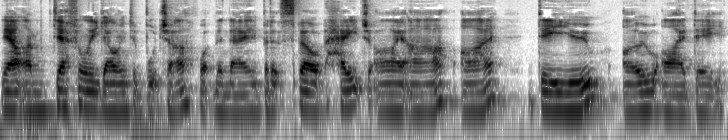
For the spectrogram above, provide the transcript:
now I'm definitely going to butcher what the name, but it's spelled H I R I D U O I D,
